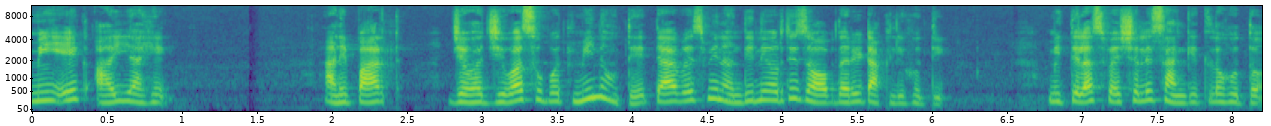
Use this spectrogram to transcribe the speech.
मी एक आई आहे. आणि पार्थ जेव्हा जीवासोबत मी नव्हते त्यावेळेस मी नंदिनीवरती जबाबदारी टाकली होती. मी तिला स्पेशली सांगितलं होतं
